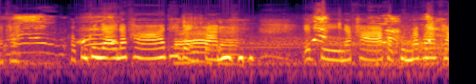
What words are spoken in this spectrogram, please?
นะคะ ขอบคุณคุณยายนะคะ ที่แบ่งปัน FC นะคะ ขอบคุณมากมากๆค่ะ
